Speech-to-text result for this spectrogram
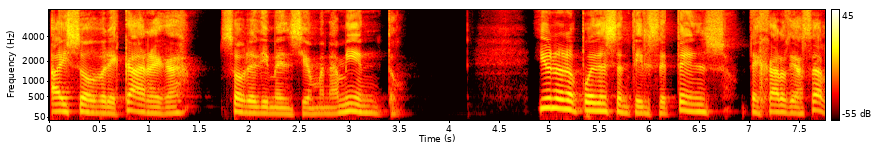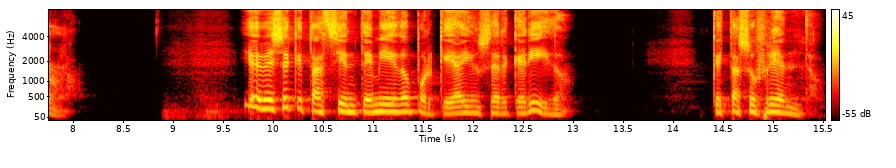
hay sobrecarga, sobredimensionamiento, y uno no puede sentirse tenso, dejar de hacerlo. Y hay veces que está, siente miedo porque hay un ser querido que está sufriendo,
